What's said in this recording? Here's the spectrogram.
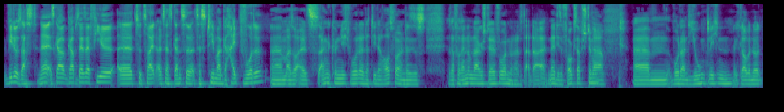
wie du sagst, ne, es gab, gab sehr, sehr viel äh, zur Zeit, als das Ganze, als das Thema gehypt wurde, ähm, also als angekündigt wurde, dass die da rausfallen und dass dieses Referendum dargestellt wurden oder da, da ne, diese Volksabstimmung, ja. ähm, wo dann die Jugendlichen, ich glaube nur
